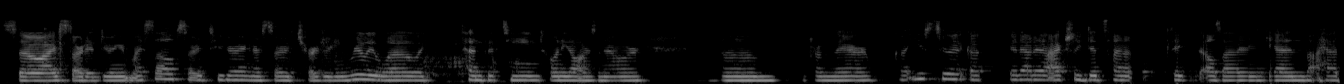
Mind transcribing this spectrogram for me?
so I started doing it myself, started tutoring. I started charging really low, like 10, 15, $20 an hour. Um, from there, got used to it, got good at it. I actually did sign up to take the LSAT again, but I had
